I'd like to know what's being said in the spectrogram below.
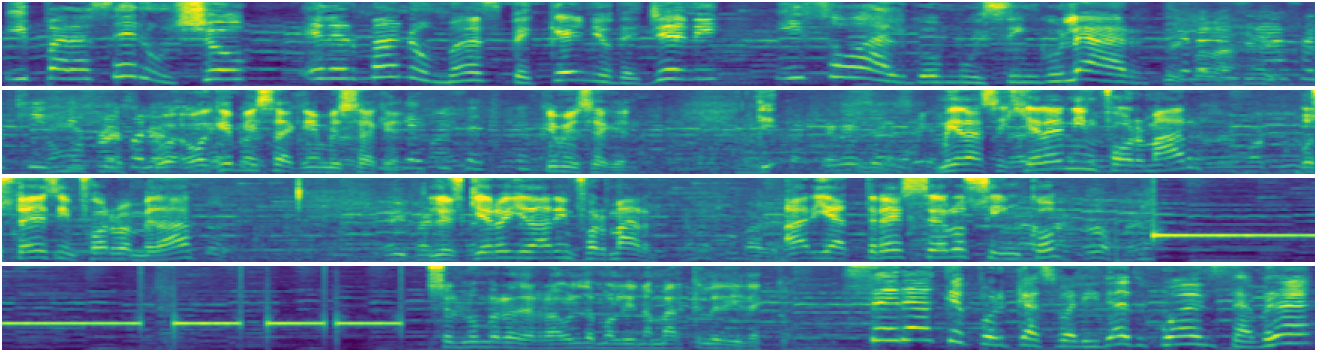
y para hacer un show, el hermano más pequeño de Jenny hizo algo muy singular. ¿Qué le give me a second, give me a second. Give me a second. Mira, si quieren informar, ustedes informan, ¿verdad? Les quiero ayudar a informar. Área 305 el número de Raúl de Molina, márquele directo. ¿Será que por casualidad Juan sabrá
